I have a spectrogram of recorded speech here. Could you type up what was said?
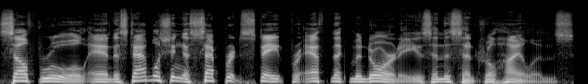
self rule, and establishing a separate state for ethnic minorities in the Central Highlands.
